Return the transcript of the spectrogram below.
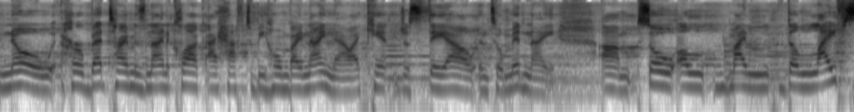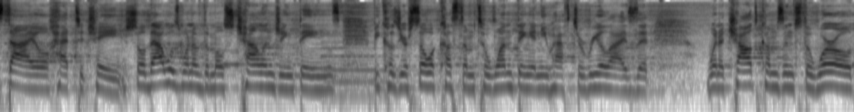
no her bedtime is nine o'clock i have to be home by nine now i can't just stay out until midnight um, so uh, my the lifestyle had to change so that was one of the most challenging things because you're so accustomed to one thing and you have to realize that when a child comes into the world,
